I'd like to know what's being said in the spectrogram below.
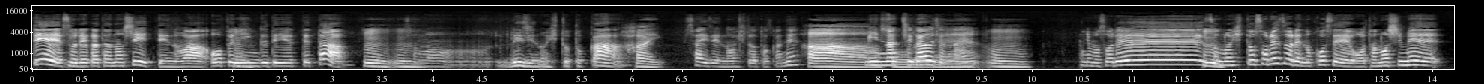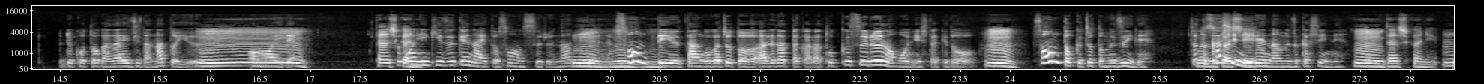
てそれが楽しいっていうのはオープニングで言ってた、うんうん。そのレジの人とかはいサイゼの人とかね。はあみんな違うじゃない？ね。うん。でもそれ、うん。その人それぞれの個性を楽しめることが大事だなという、思い出確かに。そこに気づけないと損するなって、うんうんうん。損っていう単語がちょっとあれだったから得するの方にしたけどうん。損得ちょっとむずいね。ちょっと歌詞に入れるのは難しいね。うん確かに。うんう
